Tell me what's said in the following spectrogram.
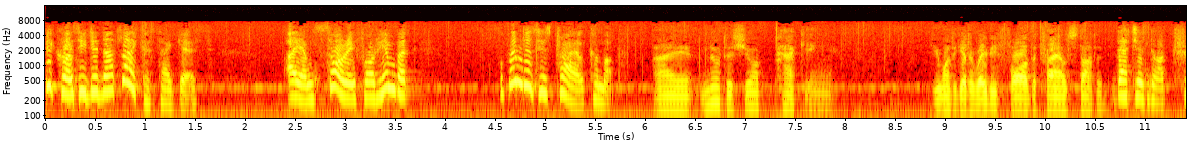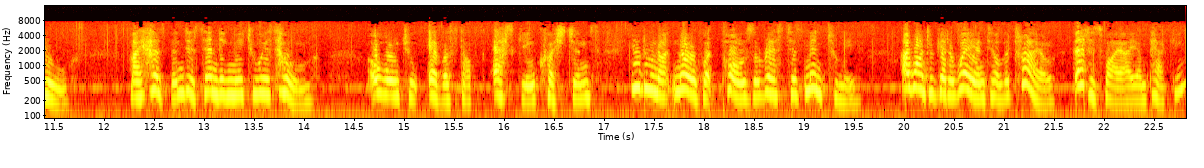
because he did not like us, I guess. I am sorry for him, but when does his trial come up? I notice you're packing. Do you want to get away before the trial started? That is not true. My husband is sending me to his home. Oh, won't you ever stop asking questions? You do not know what Paul's arrest has meant to me. I want to get away until the trial. That is why I am packing.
